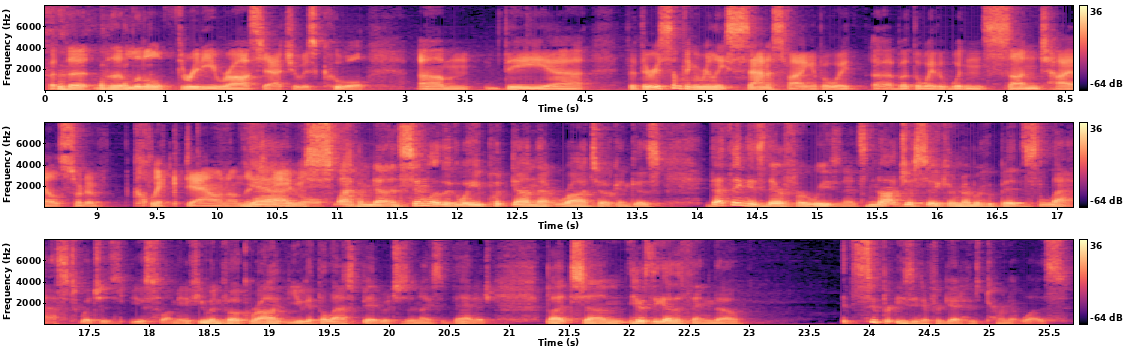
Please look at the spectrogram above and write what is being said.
But the the little 3D Ra statue is cool. Um, the uh, but there is something really satisfying about, way, uh, about the way the wooden sun tiles sort of click down on the yeah, table. you slap them down, and similarly the way you put down that Ra token because that thing is there for a reason. It's not just so you can remember who bids last, which is useful. I mean, if you invoke Ra, you get the last bid, which is a nice advantage. But um, here's the other thing, though: it's super easy to forget whose turn it was.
